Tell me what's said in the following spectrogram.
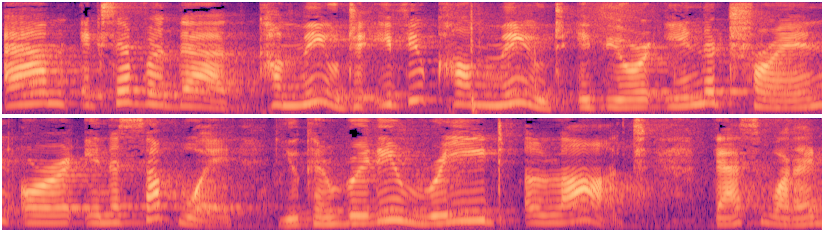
and except for that, commute. If you commute, if you're in a train or in a subway, you can really read a lot. That's what I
